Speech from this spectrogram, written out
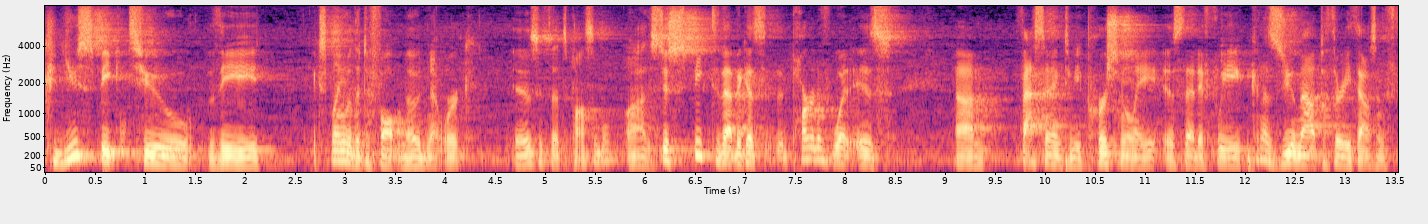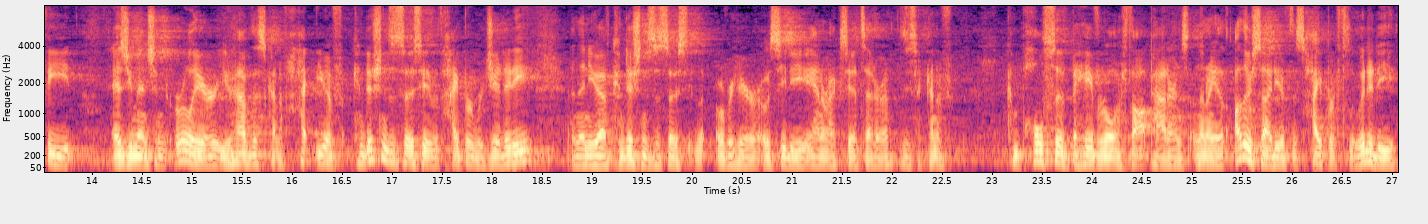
could you speak to the explain what the default mode network is, if that's possible. Uh, just speak to that because part of what is um, fascinating to me personally is that if we kind of zoom out to 30,000 feet, as you mentioned earlier, you have this kind of you have conditions associated with hyperrigidity, and then you have conditions associated over here, OCD, anorexia, et cetera. These kind of compulsive behavioral or thought patterns, and then on the other side, you have this hyperfluidity,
